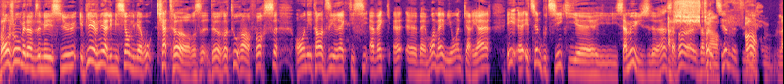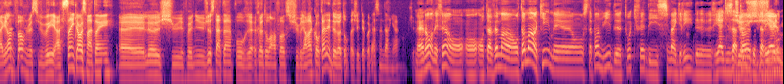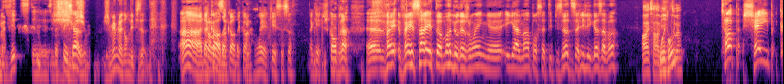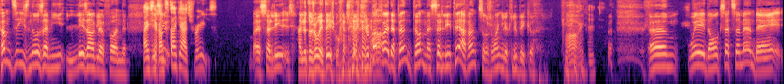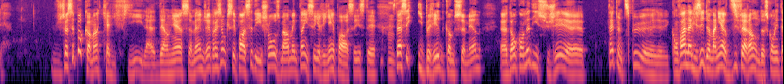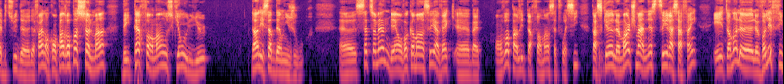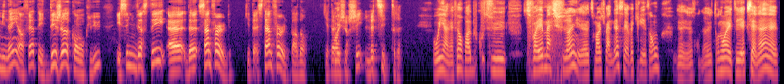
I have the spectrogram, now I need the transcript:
Bonjour mesdames et messieurs et bienvenue à l'émission numéro 14 de Retour en force. On est en direct ici avec euh, euh, ben, moi-même, Johan Carrière, et euh, Étienne Boutier qui s'amuse. Hein? Ça, ah, va, ça va, Étienne? La grande forme, je me suis levé à 5 heures ce matin. là, je suis revenu juste à temps pour Retour en force. Je suis vraiment content d'être de retour parce que j'étais pas là la semaine dernière. Ben non, en effet, on, t'a manqué, mais on s'était pas ennuyé de toi qui fais des simagrées de réalisateur de derrière une vite, C'était spécial. J'ai même le nombre d'épisodes. Ah, d'accord, d'accord, d'accord. Oui, ok, c'est ça. OK, je comprends. Euh, Vincent et Thomas nous rejoignent euh, également pour cet épisode. Salut les gars, ça va? Ouais, ça va bien, toi? Top shape, comme disent nos amis les anglophones. Hey, c'est rendu ta catchphrase. Ben, ça l'a toujours été, je crois. Je, ne veux pas te ah. faire de peine, Tom, mais ça l'était avant que tu rejoignes le club ECA. Ah, OK. Euh, oui, donc cette semaine, ben, je ne sais pas comment qualifier la dernière semaine. J'ai l'impression qu'il s'est passé des choses, mais en même temps, il ne s'est rien passé. C'était mm-hmm. assez hybride comme semaine. Euh, donc, on a des sujets euh, peut-être un petit peu qu'on va analyser de manière différente de ce qu'on est habitué de, faire. Donc, on ne parlera pas seulement des performances qui ont eu lieu dans les sept derniers jours. cette semaine, bien, on va commencer avec ben, on va parler de performance cette fois-ci parce que le March Madness tire à sa fin. Et Thomas, le, volet féminin, en fait, est déjà conclu. Et c'est l'université euh, de Stanford, qui est, Stanford, pardon, qui est allé chercher le titre. Oui, en effet, on parle beaucoup du, du volet masculin euh, du March Madness, et avec raison. Le, tournoi a été excellent.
